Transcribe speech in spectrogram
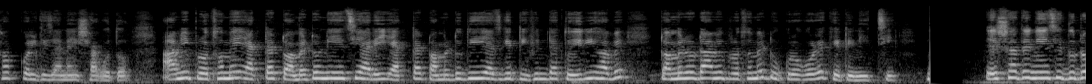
সকলকে জানাই স্বাগত। আমি প্রথমেই একটা টমেটো নিয়েছি, আর এই একটা টমেটো দিয়েই আজকে টিফিনটা তৈরি হবে। টমেটোটা আমি প্রথমে টুকরো করে কেটে নিচ্ছি। এর সাথে নিয়েছি দুটো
